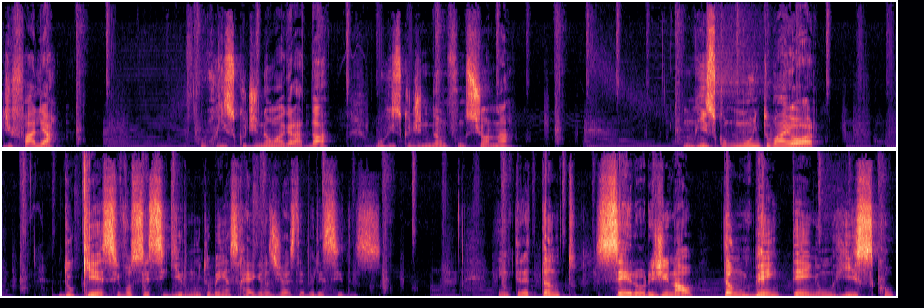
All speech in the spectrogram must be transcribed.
de falhar, o risco de não agradar, o risco de não funcionar um risco muito maior do que se você seguir muito bem as regras já estabelecidas. Entretanto, ser original também tem um risco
